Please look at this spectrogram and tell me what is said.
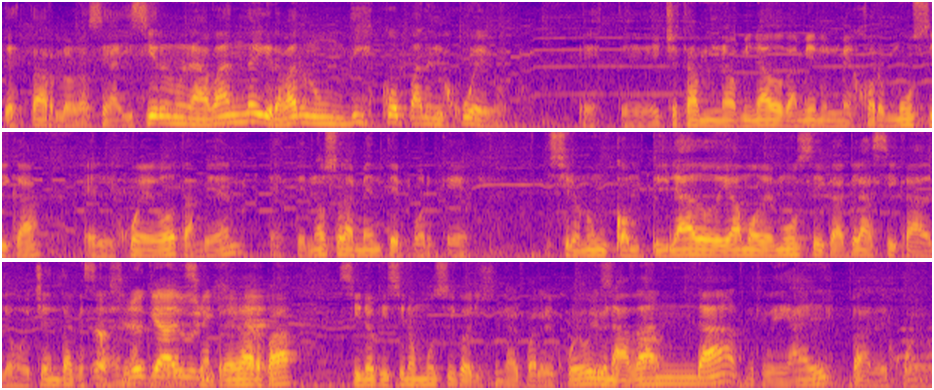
de Star-Lord. O sea, hicieron una banda y grabaron un disco para el juego. Este, de hecho, está nominado también en Mejor Música, el juego también. Este, no solamente porque hicieron un compilado, digamos, de música clásica de los 80, que, no, sino que, siempre garpa, sino que hicieron música original para el juego y una banda real para el juego.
